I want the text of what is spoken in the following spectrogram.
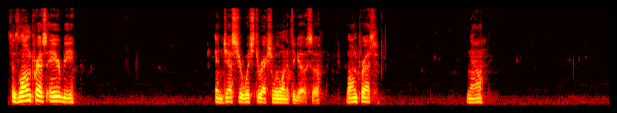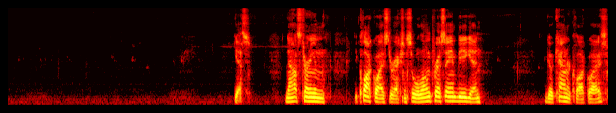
says long press A or B and gesture which direction we want it to go. So long press now. Yes. Now it's turning in the clockwise direction. So we'll long press A and B again go counterclockwise.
